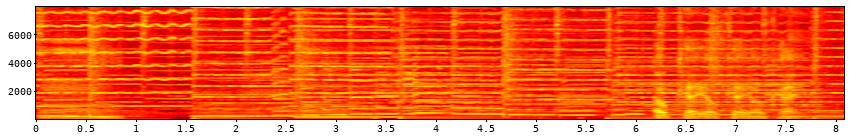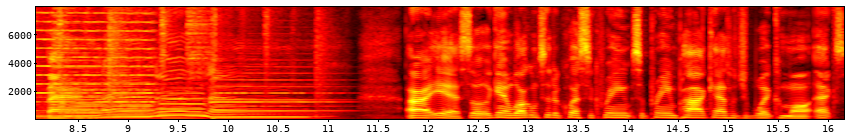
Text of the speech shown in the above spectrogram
Hmm. Okay, okay, okay. All right, yeah. So again, welcome to the Quest Supreme Supreme podcast with your boy Kamal X.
